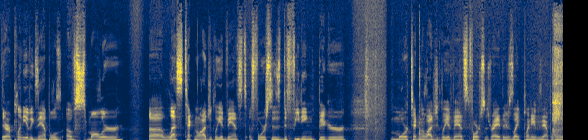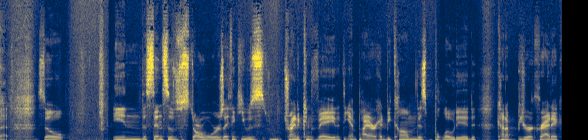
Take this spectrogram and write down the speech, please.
there are plenty of examples of smaller. Uh, less technologically advanced forces defeating bigger more technologically advanced forces, right? There's like plenty of examples of that. So, in the sense of Star Wars, I think he was trying to convey that the Empire had become this bloated, kind of bureaucratic,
